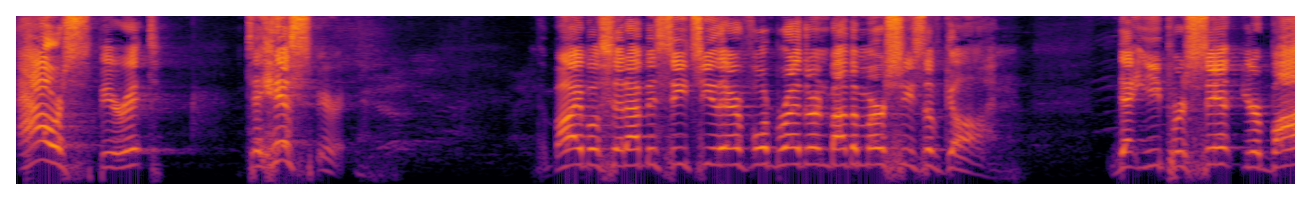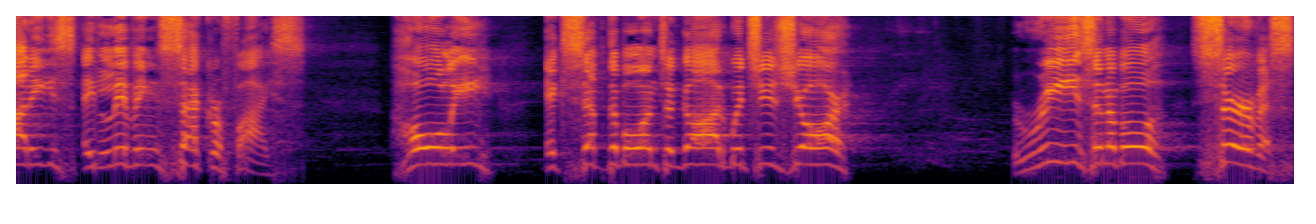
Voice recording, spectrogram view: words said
our spirit to his spirit. Bible said, I beseech you, therefore, brethren, by the mercies of God, that ye present your bodies a living sacrifice, holy, acceptable unto God, which is your reasonable service.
